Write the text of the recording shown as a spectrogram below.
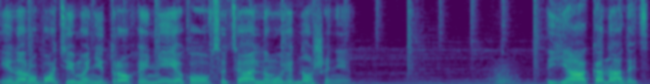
і на роботі мені трохи ніякого в соціальному відношенні. Я канадець,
